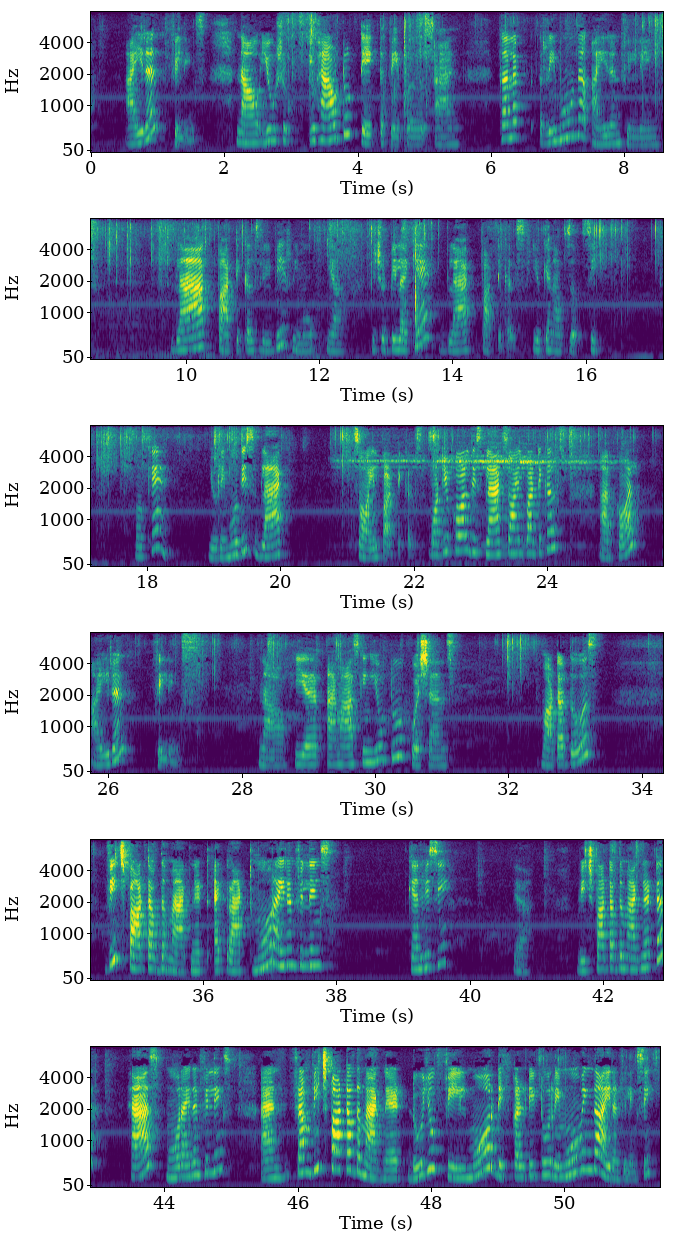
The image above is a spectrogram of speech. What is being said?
iron fillings. Now you should you have to take the paper and collect remove the iron fillings. Black particles will be removed. Yeah it should be like a black particles. You can observe see. Okay you remove these black soil particles. What you call these black soil particles? Are called iron fillings now here i am asking you two questions what are those? Which part of the magnet attract more iron fillings? Can we see? Yeah. Which part of the magnet has more iron fillings? And from which part of the magnet do you feel more difficulty to removing the iron fillings? See?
